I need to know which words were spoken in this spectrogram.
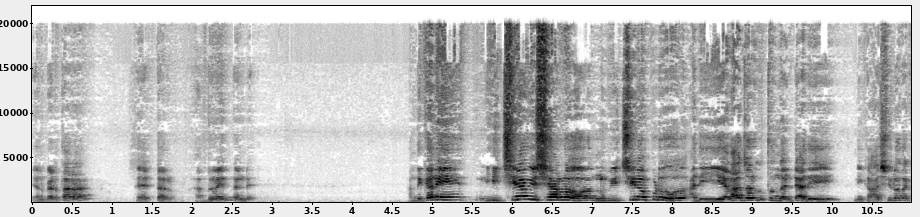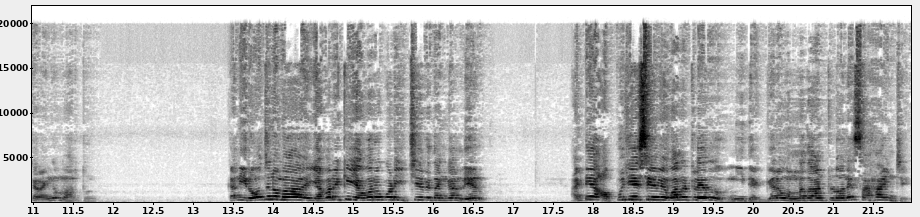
నేను పెడతారా? పెట్టారు. అర్థమైందండి? అందుకని ఇచ్చే విషయాల్లో నువ్వు ఇచ్చినప్పుడు అది ఎలా జరుగుతుందంటే అది నీకు ఆశీర్వాదకరంగా మారుతుంది. కానీ ఈ రోజున మా ఎవరికి ఎవరు కూడా ఇచ్చే విధంగా లేరు. అంటే అప్పు చేసేవి ఇవ్వనట్లేదు. నీ దగ్గర ఉన్న దాంట్లోనే సహాయం చేయి.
